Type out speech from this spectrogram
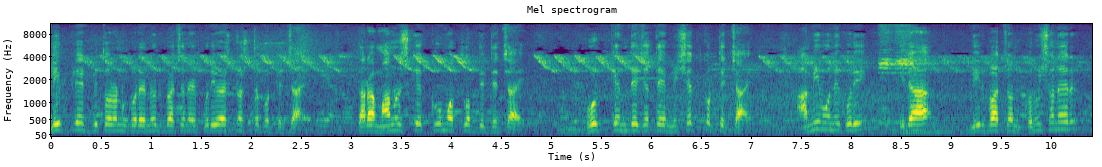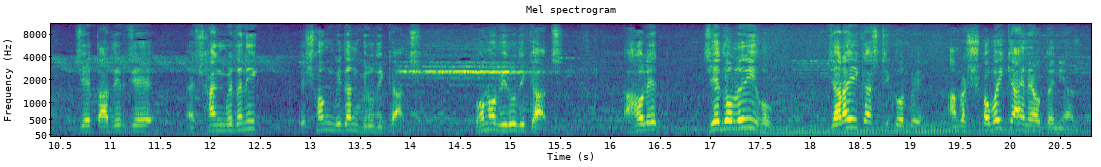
লিফলেট বিতরণ করে নির্বাচনের পরিবেশ নষ্ট করতে চায়, তারা মানুষকে কুমতলব দিতে চায়, ভোট কেন্দ্রে যেতে নিষেধ করতে চায়, আমি মনে করি এরা নির্বাচন কমিশনের যে তাদের যে সাংবিধানিক সংবিধান বিরোধী কাজ। গণবিরোধী কাজ। তাহলে যে দলেরই হোক, যারাই কাজটি করবে, আমরা সবাইকে আইনের আওতায় নিয়ে আসব।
